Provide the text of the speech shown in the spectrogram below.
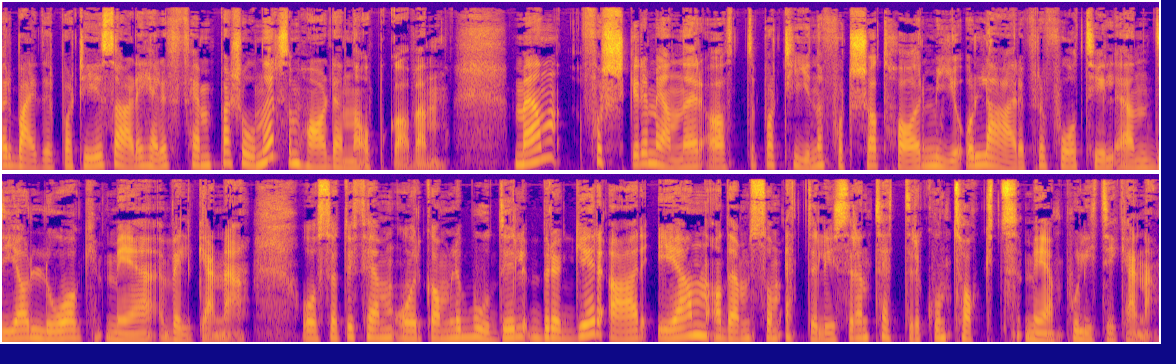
Arbeiderpartiet så er det hele fem personer som har denne oppgaven. Men forskere mener at partiene fortsatt har mye å lære for å få til en dialog med velgerne. Og 75 år gamle Bodil Brøgger er en av dem som etterlyser en tettere kontakt med politikerne.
